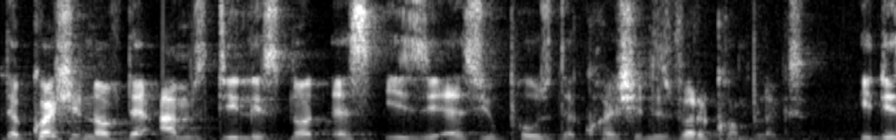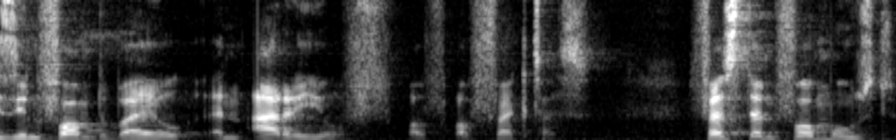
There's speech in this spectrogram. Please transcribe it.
The question of the arms deal is not as easy as you pose the question, it's very complex it is informed by an array of, of, of, factors. First and foremost,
